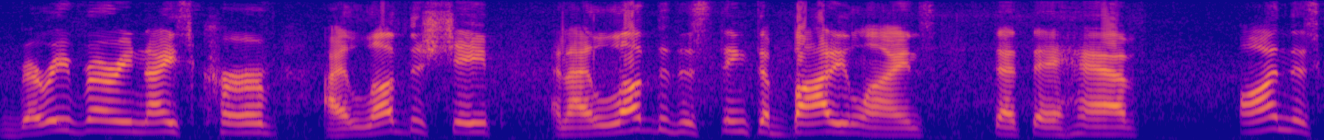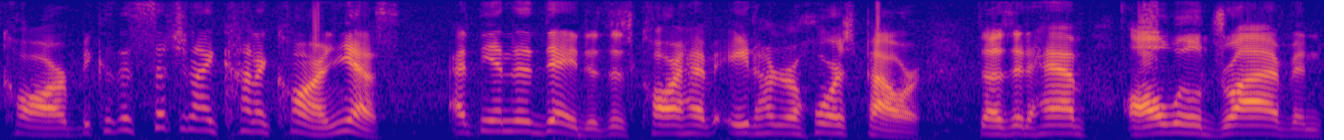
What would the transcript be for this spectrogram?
very, very nice curve. I love the shape, and I love the distinctive body lines that they have on this car because it's such an iconic car. And yes, at the end of the day, does this car have 800 horsepower? Does it have all-wheel drive and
